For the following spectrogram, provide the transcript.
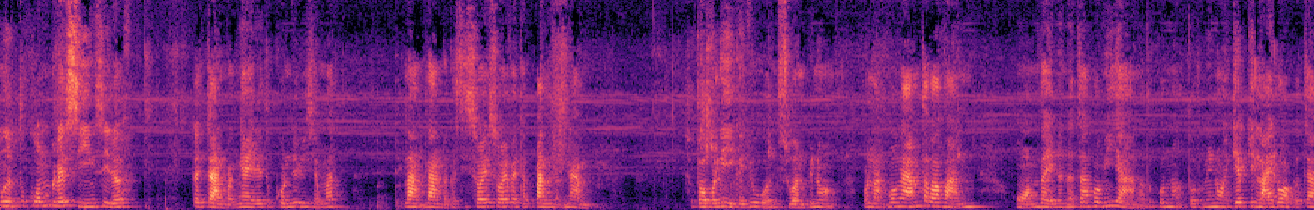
มืดทุกคนก็เลยสีงสิเด้อแต่จานแบักไงเลยทุกคนที่วิเชียมาล้างล้างแล้วก็สิซอยซอยไว้ถ้าปั่นกับน้ำสตรอเบอรี่ก็อยู่อันสวนพี่น้องบ่ละบ่งามต่ว่าหวานหอมใดนั่นนะจ๊ะบ่มีหยาเนาะทุกคนเนาะตัวน้อยๆเก็บกินหลายรอบแล้วจ้า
